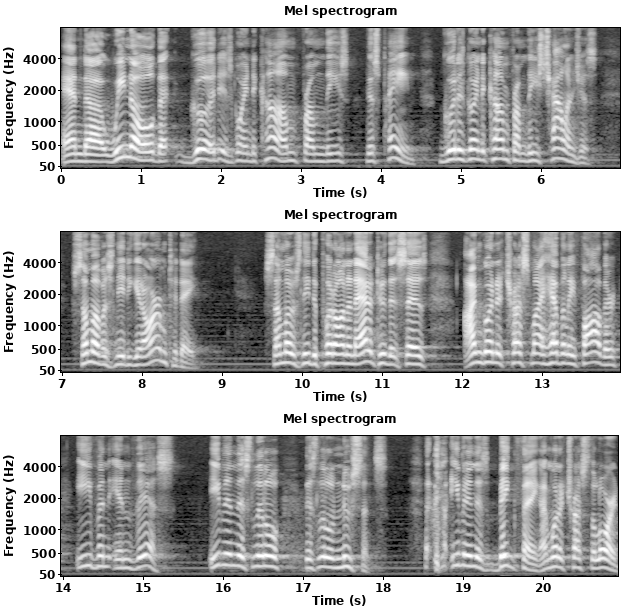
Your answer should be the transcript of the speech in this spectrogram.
And uh, we know that good is going to come from these, this pain. Good is going to come from these challenges. Some of us need to get armed today. Some of us need to put on an attitude that says, I'm going to trust my Heavenly Father even in this, even in this little, this little nuisance, even in this big thing. I'm going to trust the Lord.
